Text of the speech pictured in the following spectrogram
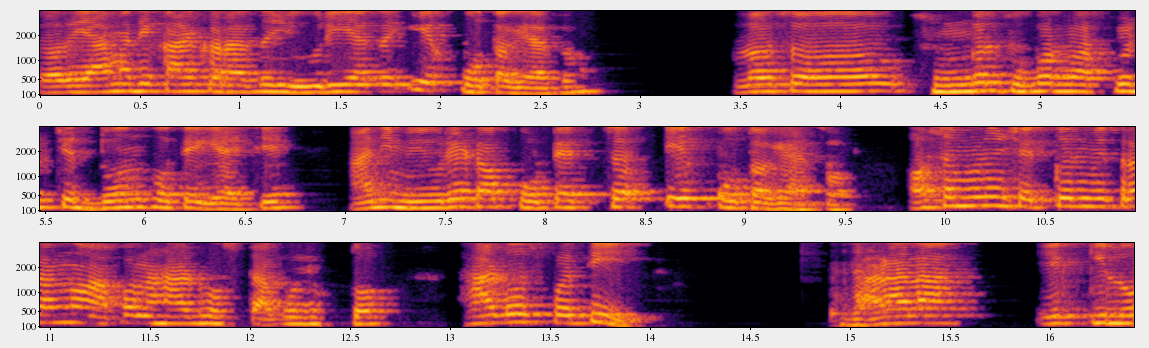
तर यामध्ये काय करायचं? युरियाचं एक पोतं घ्यायचं. प्लस सिंगल सुपर फॉस्फेटचे दोन पोते घ्यायचे आणि म्युरेट ऑफ पोटॅशचं एक पोतं घ्यायचं. असं मिळून शेतकरी मित्रांनो आपण हा डोस टाकू शकतो. हा डोस प्रति झाडाला एक किलो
